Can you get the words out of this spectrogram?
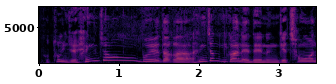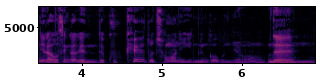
보통 이제 행정부에다가 행정기관에 내는 게 청원이라고 생각했는데 국회에도 청원이 있는 거군요. 네. 음.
